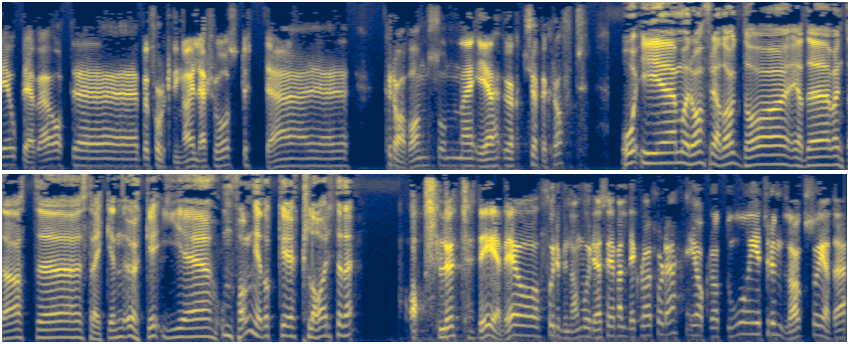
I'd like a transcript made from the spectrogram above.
Vi opplever at befolkninga ellers òg støtter kravene som er økt kjøpekraft. Og i morgen, fredag, da er det venta at uh, streiken øker i uh, omfang. Er dere klar til det? Absolutt, det er vi. Og forbundene våre er veldig klare for det. Akkurat nå i Trøndelag så er det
